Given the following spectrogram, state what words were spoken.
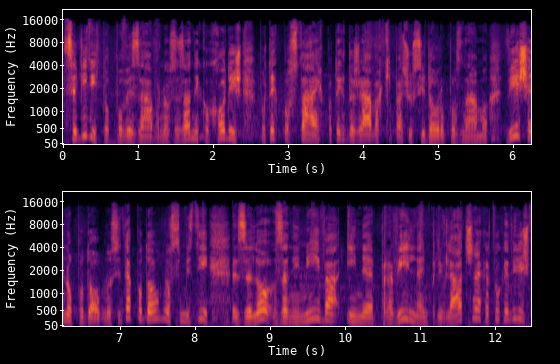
Se vidi to povezavo, no, zadnji, ko hodiš po teh postajah, po teh državah, ki pač vsi dobro poznamo, vidiš eno podobnost. In ta podobnost se mi zdi zelo zanimiva in eh, pravilna in privlačna, ker tukaj vidiš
